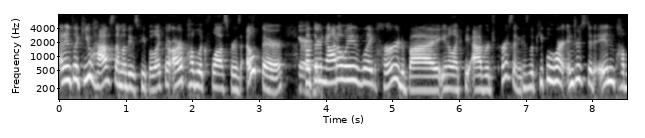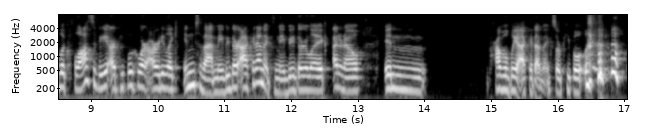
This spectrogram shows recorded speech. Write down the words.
and it's like you have some of these people like there are public philosophers out there sure. but they're not always like heard by you know like the average person because the people who are interested in public philosophy are people who are already like into that maybe they're academics maybe they're like i don't know in probably academics or people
